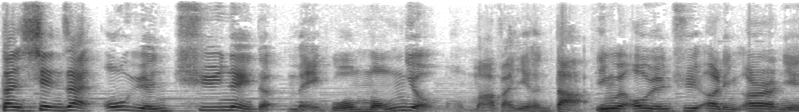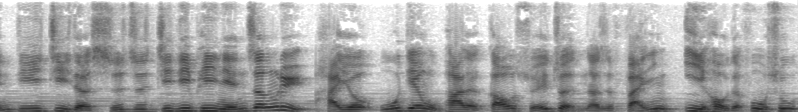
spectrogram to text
但现在欧元区内的美国盟友。麻烦也很大，因为欧元区二零二二年第一季的实质 GDP 年增率还有五点五帕的高水准，那是反映疫后的复苏，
